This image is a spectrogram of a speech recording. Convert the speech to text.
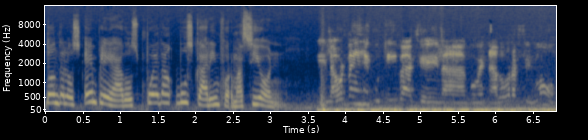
donde los empleados puedan buscar información. La orden ejecutiva que la gobernadora firmó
